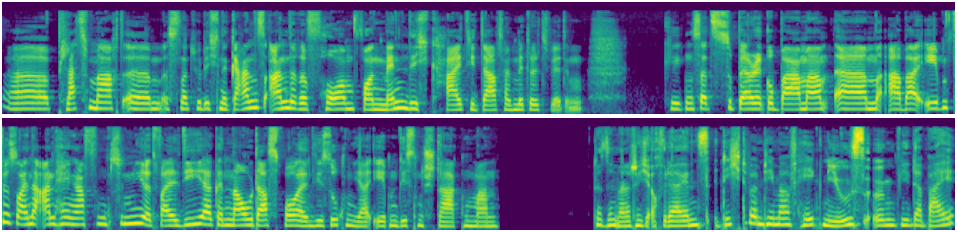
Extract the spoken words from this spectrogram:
äh, platt macht, ähm, ist natürlich eine ganz andere Form von Männlichkeit, die da vermittelt wird im Gegensatz zu Barack Obama, ähm, aber eben für seine Anhänger funktioniert, weil die ja genau das wollen. Die suchen ja eben diesen starken Mann. Da sind wir natürlich auch wieder ganz dicht beim Thema Fake News irgendwie dabei.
